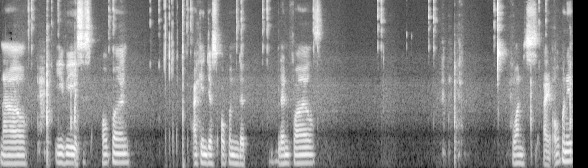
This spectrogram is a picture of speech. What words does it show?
now Eevee is open. I can just open the blend files. Once I open it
